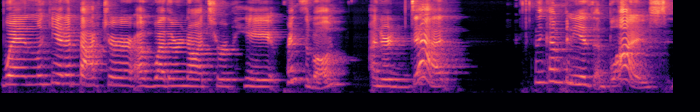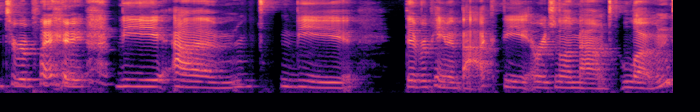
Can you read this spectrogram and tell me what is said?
When looking at a factor of whether or not to repay principal, under debt, the company is obliged to repay the um, the the repayment back, the original amount loaned,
